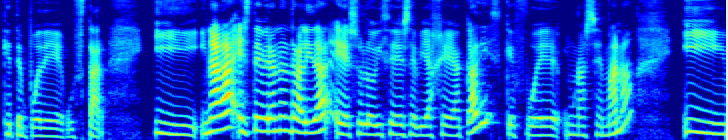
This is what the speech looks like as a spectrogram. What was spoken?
te puede gustar. Y, nada, este verano en realidad eh, solo hice ese viaje a Cádiz, que fue una semana, y,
